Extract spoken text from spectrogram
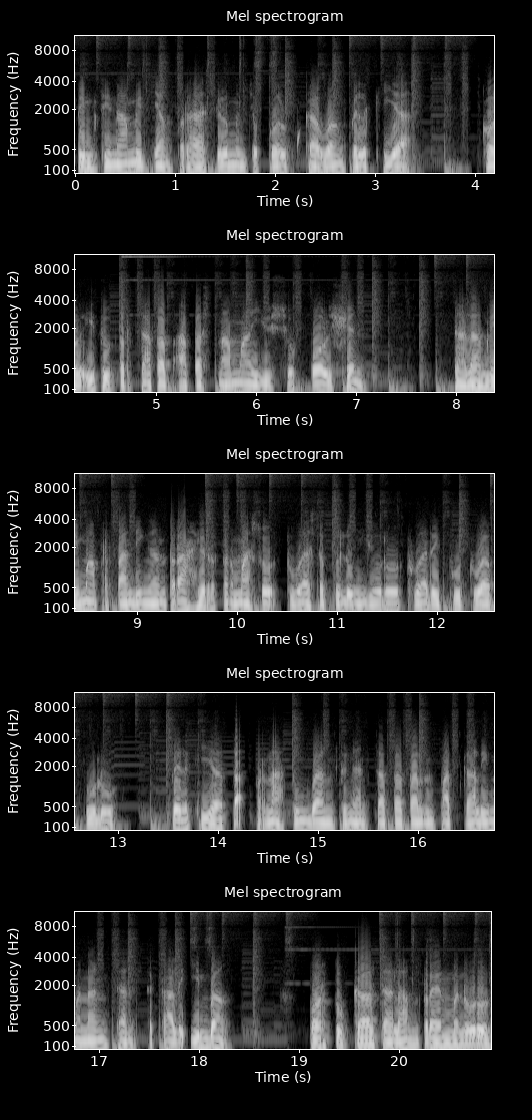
Tim dinamit yang berhasil menjebol gawang Belgia. Gol itu tercatat atas nama Yusuf Polshen. Dalam lima pertandingan terakhir termasuk dua sebelum Euro 2020, Belgia tak pernah tumbang dengan catatan empat kali menang dan sekali imbang. Portugal dalam tren menurun.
